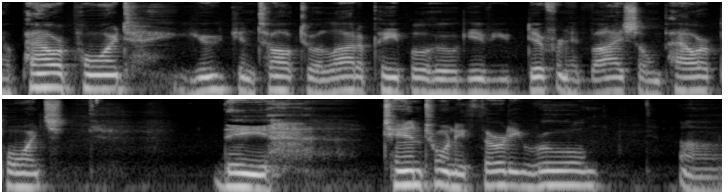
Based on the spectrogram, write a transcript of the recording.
Now, PowerPoint, you can talk to a lot of people who will give you different advice on PowerPoints. The 10 20 30 rule uh,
